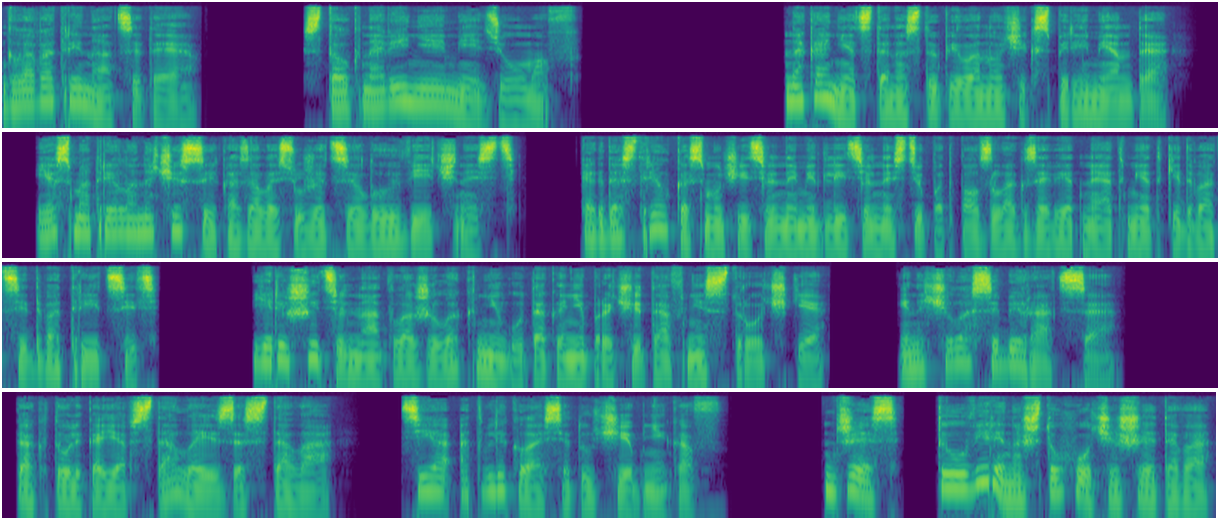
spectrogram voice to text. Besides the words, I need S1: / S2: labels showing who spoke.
S1: Глава 13. Столкновение медиумов. Наконец-то наступила ночь эксперимента. Я смотрела на часы, казалось, уже целую вечность. Когда стрелка с мучительной медлительностью подползла к заветной отметке 22.30, я решительно отложила книгу, так и не прочитав ни строчки, и начала собираться. Как только я встала из-за стола, Тия отвлеклась от учебников. «Джесс, ты уверена, что хочешь этого?»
